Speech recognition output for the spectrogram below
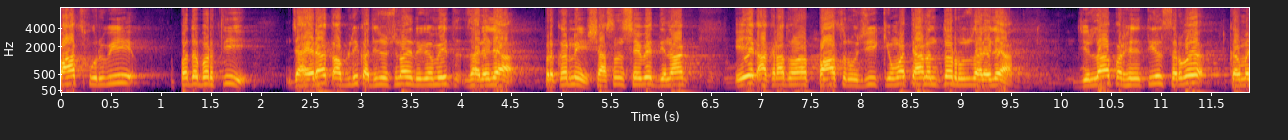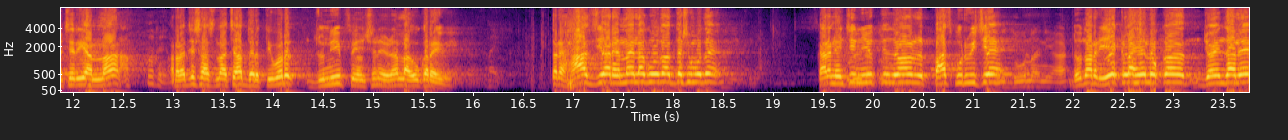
पाच पूर्वी पदभरती जाहिरात अब्लिक अधिसूचना निगमित झालेल्या प्रकरणी शासन सेवेत दिनांक एक अकरा दोन हजार पाच रोजी किंवा त्यानंतर रुजू झालेल्या जिल्हा परिषदेतील सर्व कर्मचारी यांना राज्य शासनाच्या धर्तीवर जुनी पेन्शन योजना लागू करावी. तर हा जी आर यांना लागू होता अध्यक्ष महोदय कारण यांची नियुक्ती दोन हजार पाच पूर्वीची आहे. दोन हजार एक ला हे लोक जॉईन झाले.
